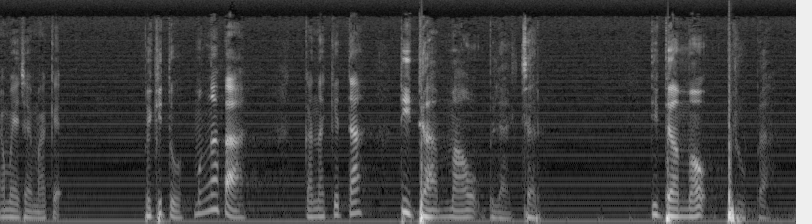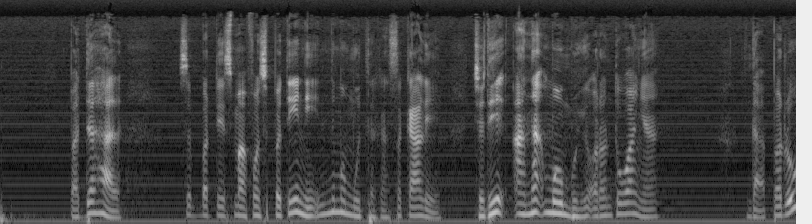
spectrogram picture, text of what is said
kamu aja make. Begitu. Mengapa? Karena kita tidak mau belajar, tidak mau berubah. Padahal seperti smartphone seperti ini, ini memudahkan sekali. Jadi anak mau hubungi orang tuanya, tidak perlu,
